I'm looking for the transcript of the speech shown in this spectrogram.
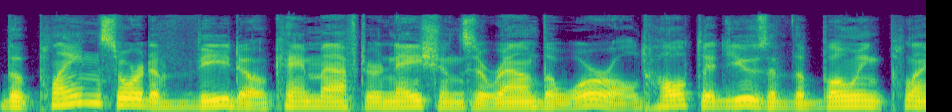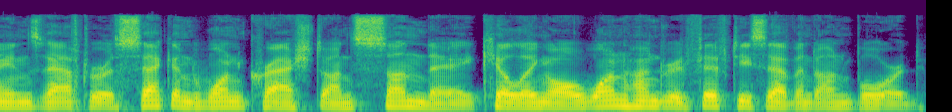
The plane sort of veto came after nations around the world halted use of the Boeing planes after a second one crashed on Sunday killing all 157 on board.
